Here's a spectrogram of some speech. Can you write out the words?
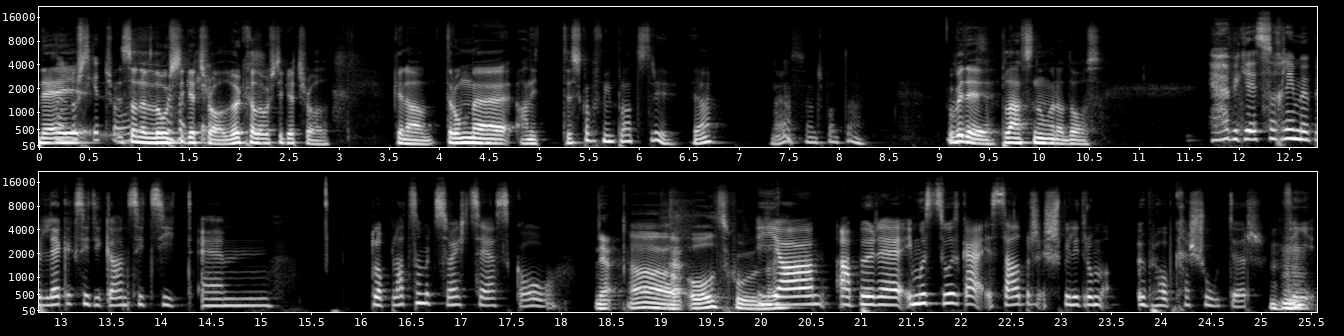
Nein, lustiger Troll. so ein lustiger Okay. Troll. Wirklich ein lustiger Troll. Genau. Darum äh, habe ich das, glaube ich, auf meinem Platz 3. Ja, Nice. das ist ganz spontan. Und bei dir, Platz Nummer 2. Ja, ich war jetzt so ein bisschen am überlegen gewesen, die ganze Zeit. Ähm, ich glaube, Platz Nummer 2 ist CSGO. Ja. Ah, Ja. oldschool. Ne? Ja, aber äh, ich muss zugeben, selber spiele ich darum überhaupt keinen Shooter. Mhm. Ich,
